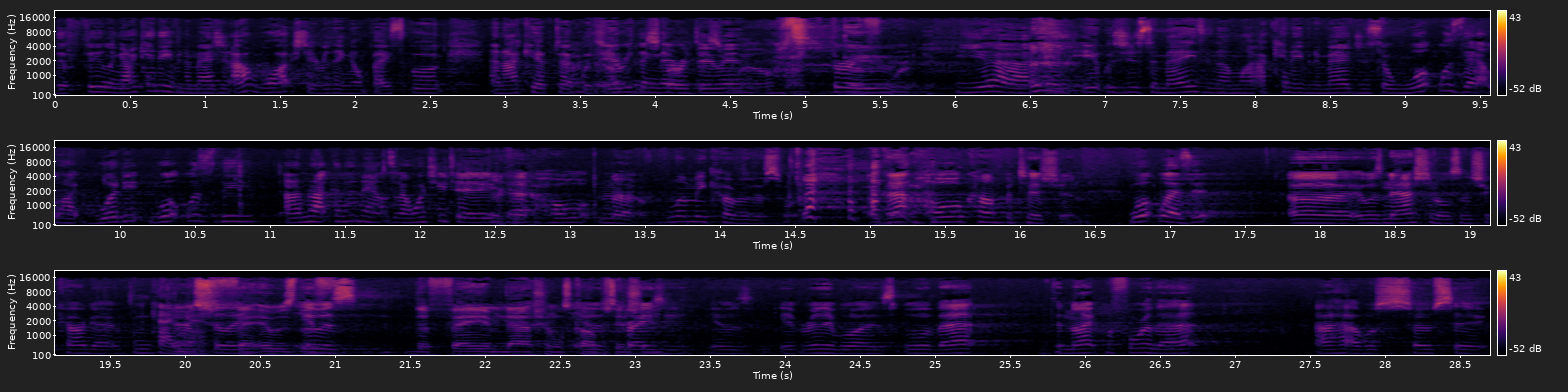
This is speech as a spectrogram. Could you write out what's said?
the feeling. I can't even imagine. I watched everything on Facebook and I kept up with I can everything they were doing one out. through. Yeah, and it was just amazing. I'm like, I can't even imagine. So, what was that like? What did, what was the? I'm not going to announce it. I want you to. Okay. that whole no, let me cover this one. that whole competition. What was it? Uh, it was nationals in Chicago. Okay. Actually, it was the it was the Fame Nationals competition. It was crazy. It was. It really was. Well, that the night before that, I, I was so sick.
